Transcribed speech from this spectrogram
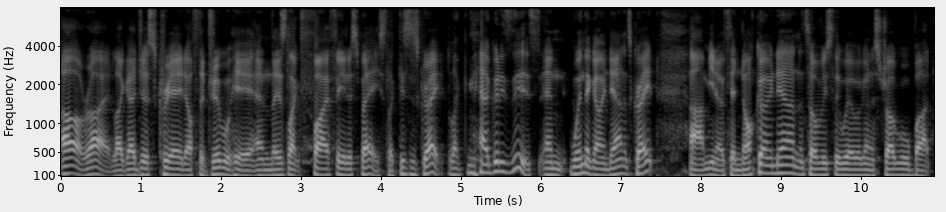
oh right, like I just create off the dribble here, and there's like five feet of space. Like this is great. Like how good is this? And when they're going down, it's great. Um, you know, if they're not going down, it's obviously where we're going to struggle, but.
